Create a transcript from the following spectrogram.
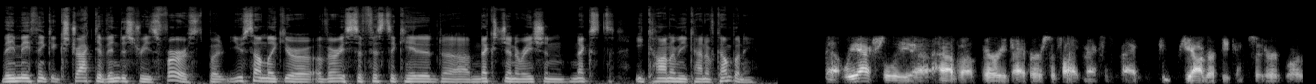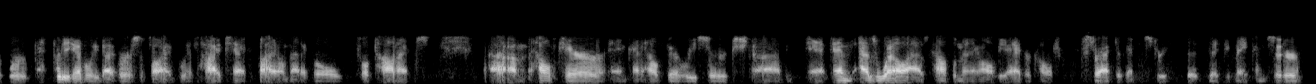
they may think extractive industries first, but you sound like you're a very sophisticated, uh, next generation, next economy kind of company. Yeah, we actually uh, have a very diversified mix. Geography considered, we're, we're pretty heavily diversified with high tech, biomedical, photonics, um, healthcare and kind of healthcare research, um, and, and as well as complementing all the agricultural extractive industry that, that you may consider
